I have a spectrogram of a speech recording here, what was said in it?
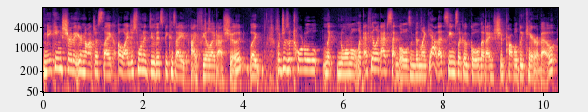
making sure that you're not just like, oh, I just want to do this because I, I feel like I should, like, which is a total, like, normal, like, I feel like I've set goals and been like, yeah, that seems like a goal that I should probably care about.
